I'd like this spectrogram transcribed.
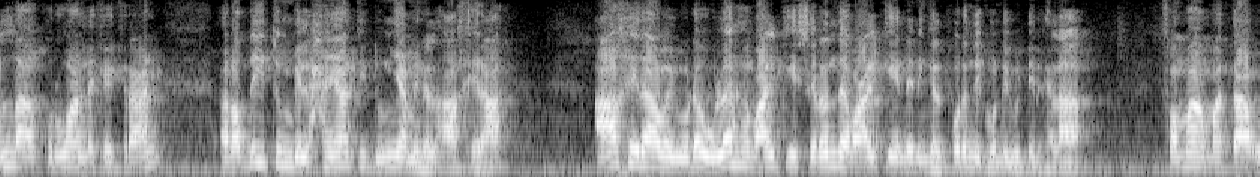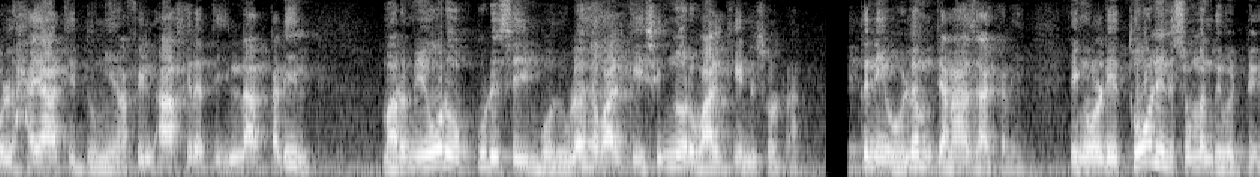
அல்லாஹ் குருவான்ல கேட்கிறான் ரதை பில் ஹயாத்தி துன்யா மினல் ஆஹிரா. ஆஹிராவை விட உலக வாழ்க்கையை சிறந்த வாழ்க்கை என்று நீங்கள் பொருந்திக் கொண்டு விட்டீர்களா? ஃபமா மதா உல் ஹயாத்தி துனியா ஃபில் ஆஹிரத்தி இல்லா கலில். மறுமையோடு ஒப்பீடு செய்யும் போது உலக வாழ்க்கை சின்னொரு வாழ்க்கை என்று சொல்றாங்க. எத்தனை இளம் ஜனாசாக்களை எங்களுடைய தோளில் சுமந்து விட்டு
